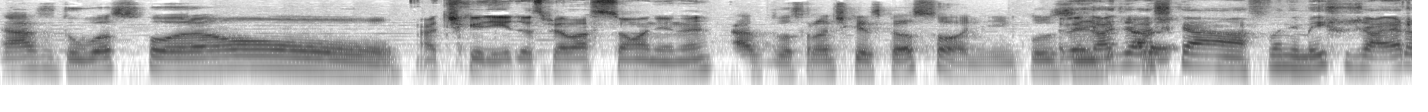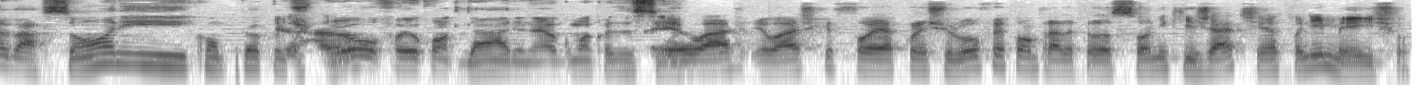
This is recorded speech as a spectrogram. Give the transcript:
as duas foram. Adquiridas pela Sony, né? As duas foram adquiridas pela Sony. Na Inclusive. verdade, eu acho que a Funimation já era da Sony e comprou a Crunchyroll, ou foi o contrário, né? Alguma coisa assim. Eu acho, eu acho que foi a Crunchyroll foi comprada pela Sony que já tinha a Funimation.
